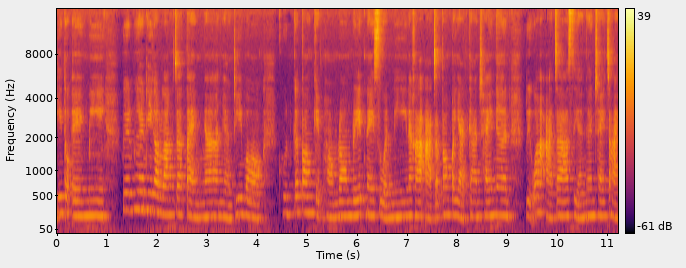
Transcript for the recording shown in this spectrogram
ที่ตัวเองมี เพื่อนๆที่กำลังจะแต่งงานอย่างที่บอก คุณก็ต้องเก็บหอมรอมริบในส่วนนี้นะคะ อาจจะต้องประหยัดการใช้เงิน หรือว่าอาจจะเสียเงินใช้จ่าย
